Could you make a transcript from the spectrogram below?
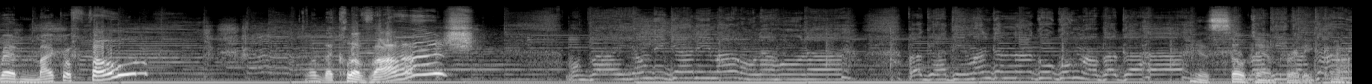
red microphone. The clavage. He is so damn pretty. God.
